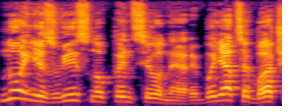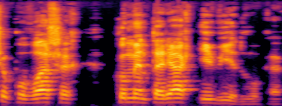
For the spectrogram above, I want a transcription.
ну і, звісно, пенсіонери, бо я це бачу по ваших коментарях і відгуках.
